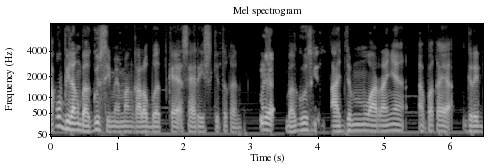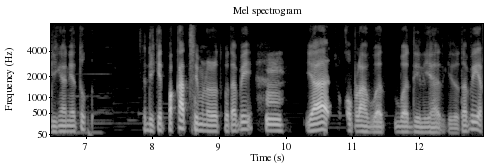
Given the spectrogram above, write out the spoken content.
Aku bilang bagus sih memang kalau buat kayak series gitu kan. Iya. Bagus gitu, tajam warnanya apa kayak gradingannya tuh sedikit pekat sih menurutku tapi Hmm. ya cukup lah buat buat dilihat gitu. Tapi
